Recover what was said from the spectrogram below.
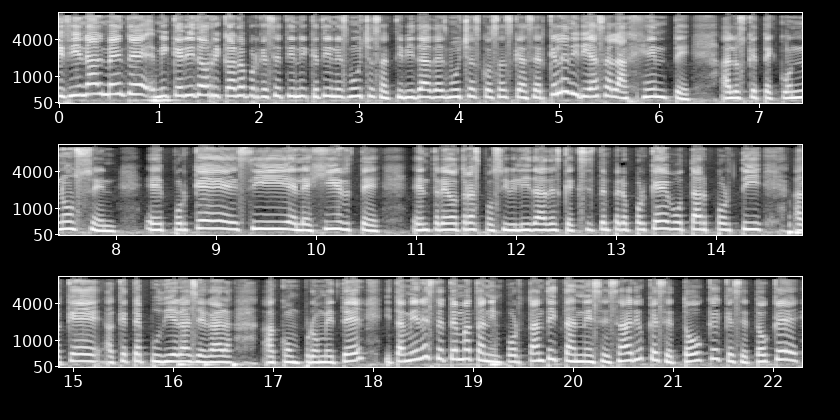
Y finalmente, mi querido Ricardo, porque sé que tienes muchas actividades, muchas cosas que hacer, ¿qué le dirías a la gente, a los que te conocen? Eh, ¿Por qué sí elegirte entre otras posibilidades que existen, pero por qué votar por ti? ¿A qué, a qué te pudieras llegar a, comprometer? Y también este tema tan importante y tan necesario que se toque, que se toque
